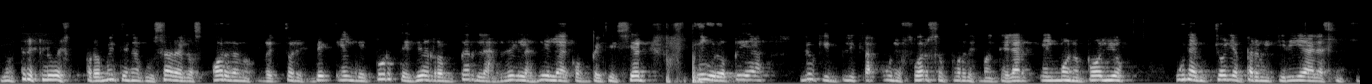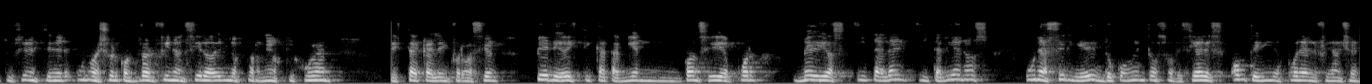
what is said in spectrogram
los tres clubes prometen acusar a los órganos rectores del deporte de romper las reglas de la competición europea, lo que implica un esfuerzo por desmantelar el monopolio. Una victoria permitiría a las instituciones tener un mayor control financiero en los torneos que juegan destaca la información periodística también concebida por medios italianos, una serie de documentos oficiales obtenidos por el Financial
